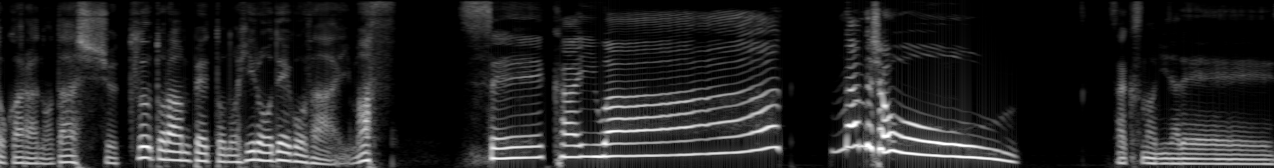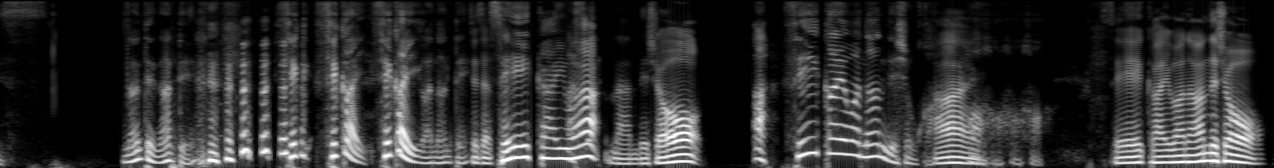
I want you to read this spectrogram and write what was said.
トからの脱出トランペットのヒロでございます。正解は、何でしょうサックスのニーナです。なんてなんて？せ、世界、世界がなんて？じゃあじゃあ正解は何でしょあ、正解は何でしょうか？はい。ははは正解は何でしょう？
